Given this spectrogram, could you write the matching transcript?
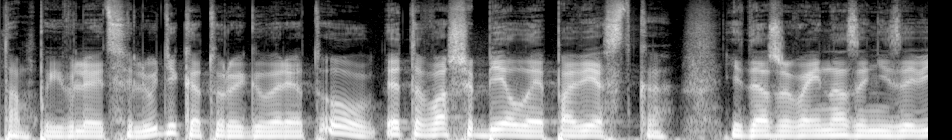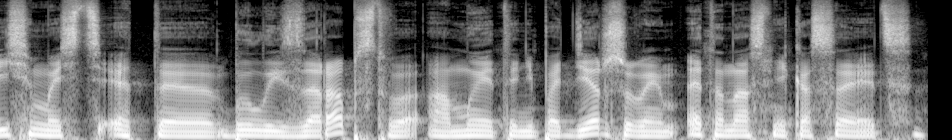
там появляются люди, которые говорят, о, это ваша белая повестка, и даже война за независимость это было из-за рабства, а мы это не поддерживаем, это нас не касается.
